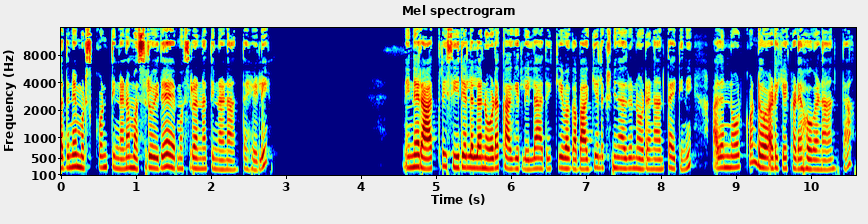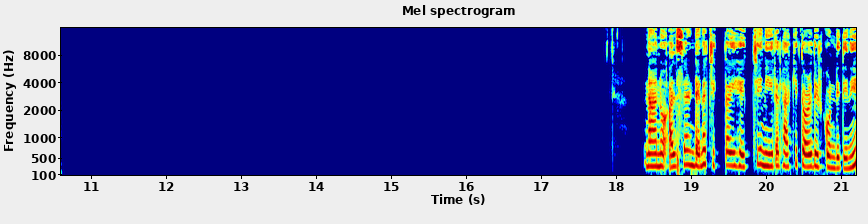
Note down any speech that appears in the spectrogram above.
ಅದನ್ನೇ ಮುಡ್ಸ್ಕೊಂಡು ತಿನ್ನೋಣ. ಮೊಸರು ಇದೆ, ಮೊಸರನ್ನ ತಿನ್ನೋಣ ಅಂತ ಹೇಳಿ. ನಿನ್ನೆ ರಾತ್ರಿ ಸೀರಿಯಲ್ ಎಲ್ಲ ನೋಡೋಕ್ಕಾಗಿರಲಿಲ್ಲ. ಅದಕ್ಕೆ ಇವಾಗ ಭಾಗ್ಯಲಕ್ಷ್ಮಿನಾದರೂ ನೋಡೋಣ ಅಂತ ಇದ್ದೀನಿ. ಅದನ್ನು ನೋಡಿಕೊಂಡು ಅಡುಗೆ ಕಡೆ ಹೋಗೋಣ ಅಂತ. ನಾನು ಅಲಸಂಡೆನ ಚಿಕ್ಕದಾಗಿ ಹೆಚ್ಚಿ ನೀರಲ್ಲಿ ಹಾಕಿ ತೊಳೆದಿಟ್ಕೊಂಡಿದ್ದೀನಿ.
